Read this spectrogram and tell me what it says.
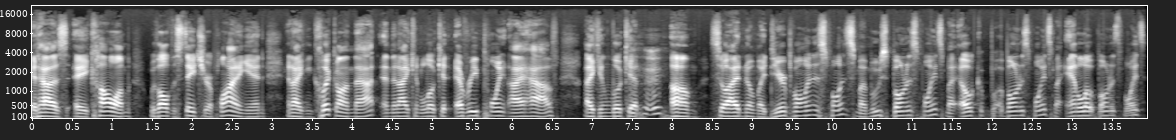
it has a column with all the states you're applying in, and I can click on that, and then I can look at every point I have. I can look at, Mm-hmm. um, so I know my deer bonus points, my moose bonus points, my elk b- bonus points, my antelope bonus points,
